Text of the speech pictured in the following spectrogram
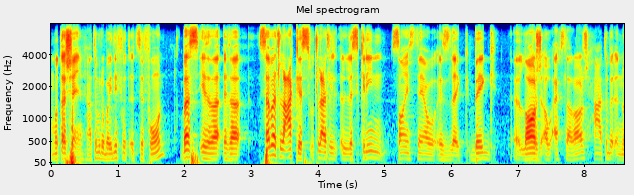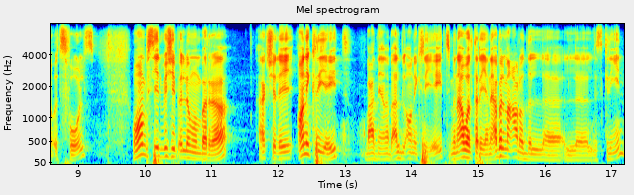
متشائم. حاعتبره by default it's phone بس إذا إذا ثبت العكس وطلعت ال screen size تاعه is like big large أو extra large حاعتبر إنه it's false وهون بصير بيجي بقول له من برا actually on create بعدني أنا بقلب ال on create من اول طريقه يعني قبل ما اعرض ال screen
